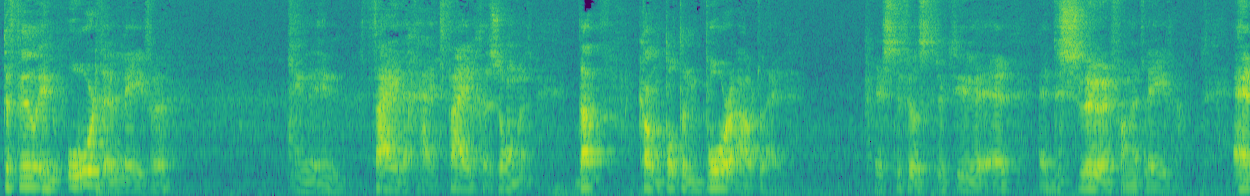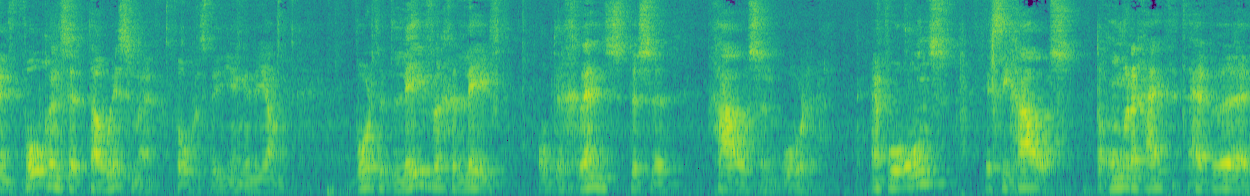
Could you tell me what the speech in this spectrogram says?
Te veel in orde leven, in, in veiligheid, veilige zones, dat kan tot een bore-out leiden. Er is te veel structuur, de sleur van het leven. En volgens het Taoïsme, volgens de yin en de yang, wordt het leven geleefd op de grens tussen chaos en orde. En voor ons is die chaos de hongerigheid, het hebben,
